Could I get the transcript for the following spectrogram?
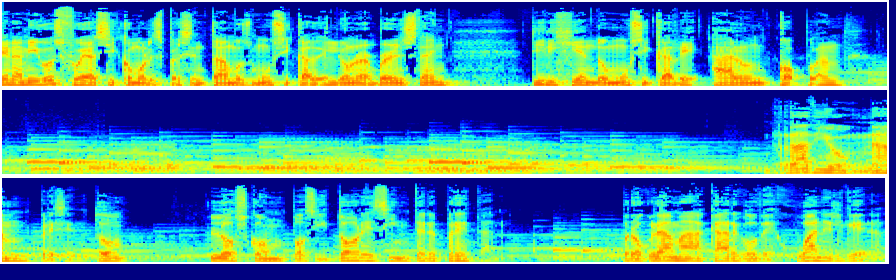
Bien amigos, fue así como les presentamos música de Leonard Bernstein dirigiendo música de Aaron Copland. Radio UNAM presentó Los compositores interpretan, programa a cargo de Juan Elguera.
